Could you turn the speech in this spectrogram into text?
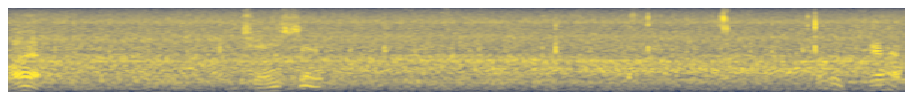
Wow. Changed it? Holy crap.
